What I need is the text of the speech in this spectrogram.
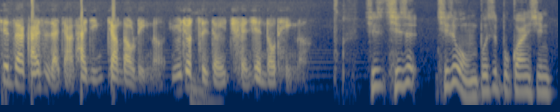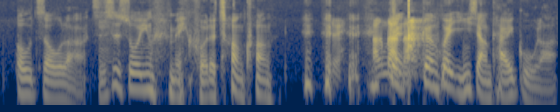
现在开始来讲，它已经降到零了，因为就只等于全线都停了。其实，其实，其实我们不是不关心欧洲啦，只是说因为美国的状况。对，当然了，更会影响台股啦。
